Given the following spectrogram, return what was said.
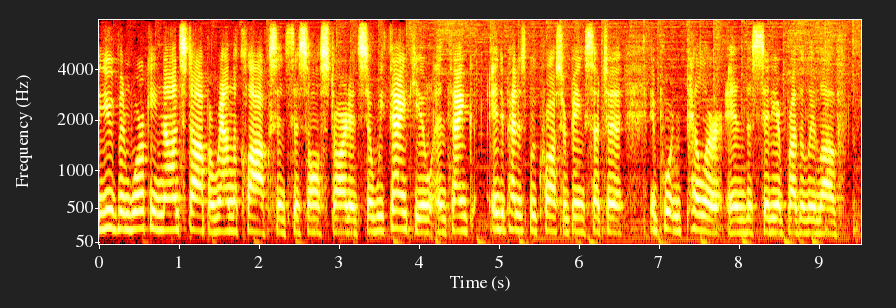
you've been working nonstop around the clock since this all started. So we thank you and thank Independence Blue Cross for being such an important pillar in the city of brotherly love.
